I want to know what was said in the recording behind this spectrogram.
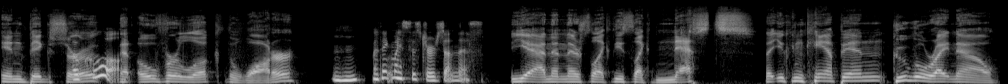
in Big Sur cool. that overlook the water. hmm I think my sister's done this. Yeah, and then there's like these like nests that you can camp in. Google right now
